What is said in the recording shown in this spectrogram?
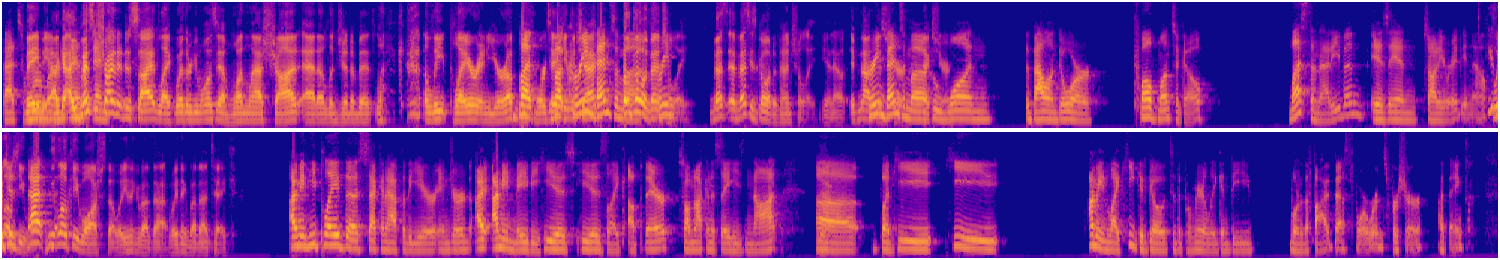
That's maybe I got and, Messi's and, trying to decide like whether he wants to have one last shot at a legitimate like elite player in Europe but, before taking but the check. Benzema, He'll go eventually. Kareem, Messi, Messi's going eventually, you know, if not Kareem Benzema, year, who year. won the Ballon d'Or 12 months ago, less than that even, is in Saudi Arabia now. He's which is that he's low key washed though. What do you think about that? What do you think about that take? I mean, he played the second half of the year injured. I, I mean, maybe he is he is like up there, so I'm not going to say he's not. Yeah. Uh, but he he, I mean, like he could go to the Premier League and be one of the five best forwards for sure. I think.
